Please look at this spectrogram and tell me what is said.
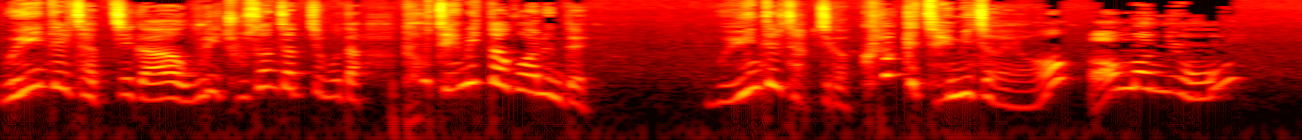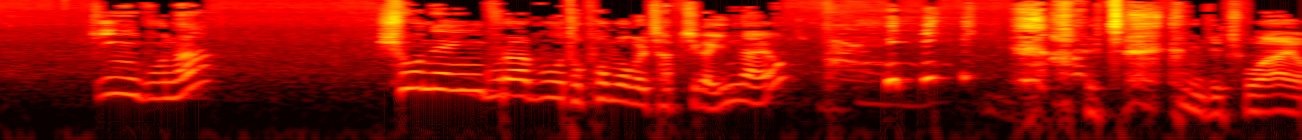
외인들 잡지가 우리 조선 잡지보다 더 재밌다고 하는데 외인들 잡지가 그렇게 재미져요? 아만요. 낑구나? 쇼냉구라부 덮어먹을 잡지가 있나요? 아유, 참 이게 좋아요.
